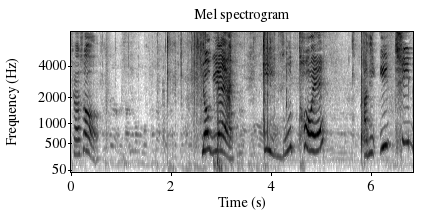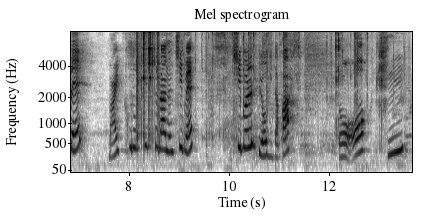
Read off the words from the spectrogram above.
켜서 여기에 이 모터에 아니 이 칩에 마이크로피트라는 칩에 칩을 여기다가 넣어 줍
